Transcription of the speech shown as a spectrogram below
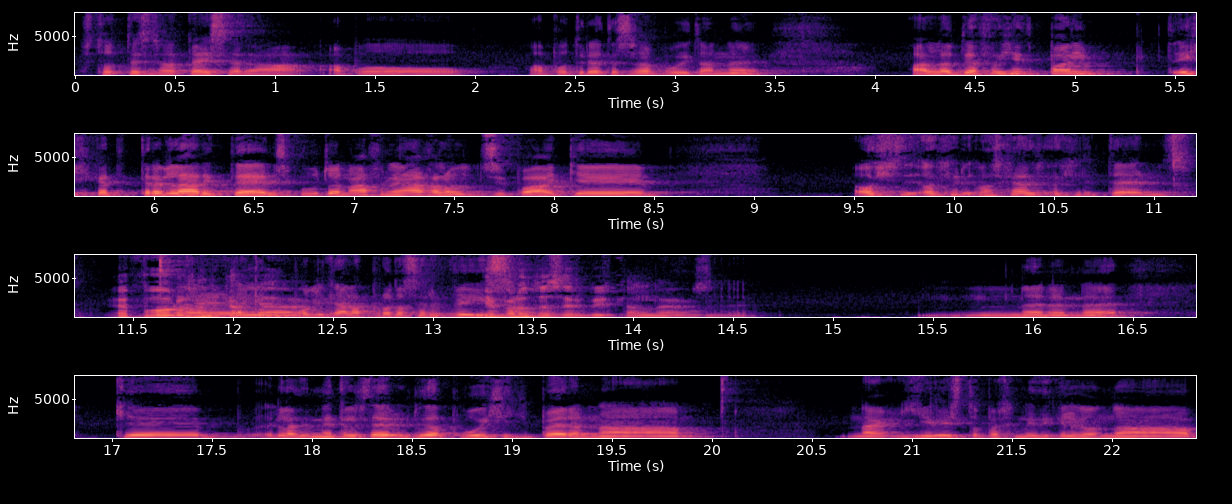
στο 4-4 από, από 3-4 που ήταν. Αλλά ο Διαφώ είχε πάλι έχει κάτι τρελά returns που τον άφηνε άγαλο τον Τσιπά και. Όχι, όχι, βασικά όχι, όχι returns. Ε, φόροχαν Ε, έκανε καλά. πολύ καλά πρώτα Και σερβίς. πρώτα σερβίς καλά. Ναι, ναι, ναι. Και δηλαδή μια τελευταία ελπίδα που είχε εκεί πέρα να, να γυρίσει το παιχνίδι και λίγο να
